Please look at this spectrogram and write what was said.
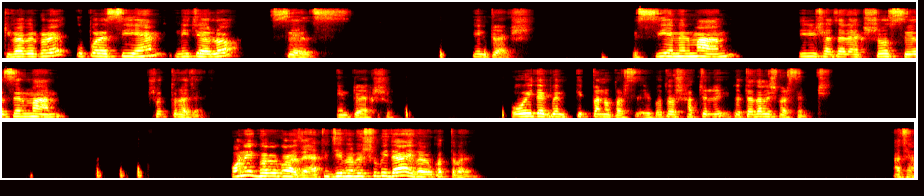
কীভাবে বের করে? উপরে সিএম নিচে হলো সেলস ইন্টু একশো সিএম এর মান তিরিশ হাজার একশো সেলস এর মান সত্তর হাজার ইন্টু একশো। ওই দেখবেন তিপ্পান্ন পার্সেন্ট কত? সাতচল্লিশ তেতাল্লিশ পার্সেন্ট। অনেক ভাবে করা যায়, আপনি যেভাবে সুবিধা এইভাবে করতে পারেন। আচ্ছা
